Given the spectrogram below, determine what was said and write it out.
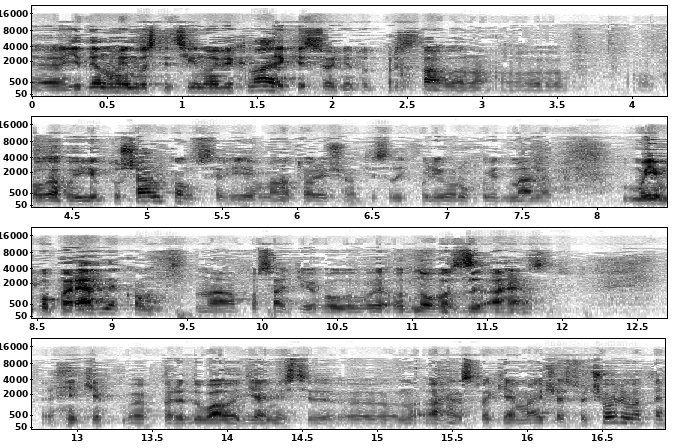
е, єдиного інвестиційного вікна, яке сьогодні тут представлено е, колегою Євтушенком Сергієм Анатолійовичем, який сидить по ліву руку від мене, моїм попередником на посаді голови одного з агентств, які передували діяльності е, агентства, яке я маю честь очолювати,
